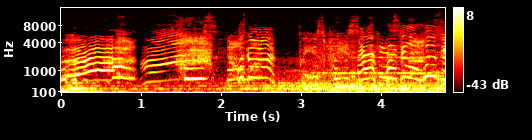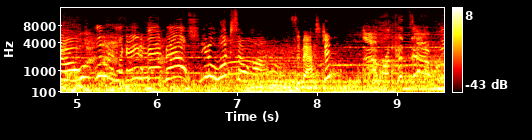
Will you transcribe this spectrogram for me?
ah, please. What's going on? Please, please. Ah, I feel a little No. Loser, like I ate a bad mouse. You don't look so hot. Sebastian? Abracadabra!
